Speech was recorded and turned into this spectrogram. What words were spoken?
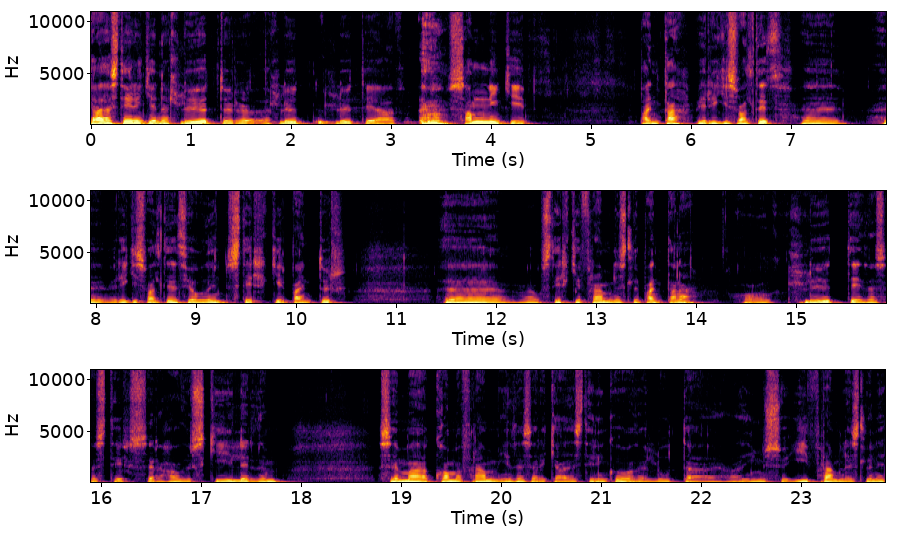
Gæðastýringin er hlutur, hlut, hluti af samningi bænda við ríkisvaldið. Eh, eh, ríkisvaldið, þjóðin, styrkir bændur og styrkir framleyslu bændana og hluti þessa styrks er að háður skýlirðum sem að koma fram í þessari gæðastýringu og það lúta að ímsu í framleyslunni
